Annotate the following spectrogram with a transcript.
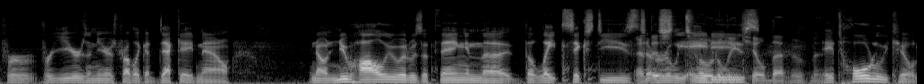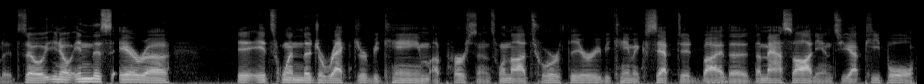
for for years and years, probably like a decade now. You know, New Hollywood was a thing in the the late '60s and to early totally '80s. killed that movement. It totally killed it. So you know, in this era, it's when the director became a person. It's when the auteur theory became accepted by Mm-hmm. the the mass audience. You got people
